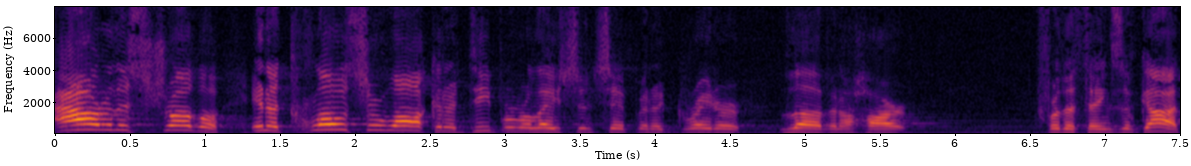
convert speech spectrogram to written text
out of the struggle, in a closer walk, in a deeper relationship, in a greater love and a heart for the things of God.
